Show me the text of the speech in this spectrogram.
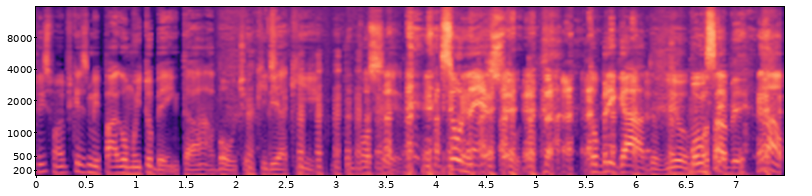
principalmente porque eles me pagam muito bem, tá? A Bolt, eu queria aqui com você. Tem que ser honesto. Muito obrigado, viu? Bom saber. Não,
